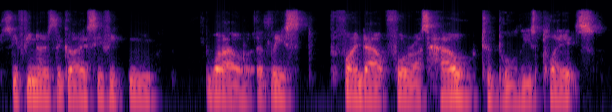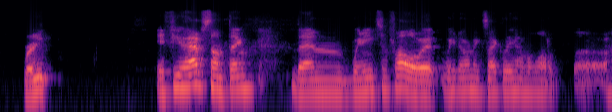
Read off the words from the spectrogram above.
See if he knows the guy. See if he can, well, at least find out for us how to pull these plates, right? If you have something, then we need to follow it. We don't exactly have a lot of uh,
